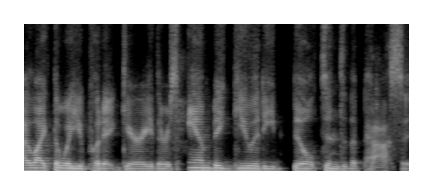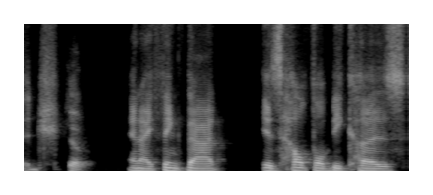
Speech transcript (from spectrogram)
I like the way you put it, Gary. There's ambiguity built into the passage. Yep. And I think that is helpful because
